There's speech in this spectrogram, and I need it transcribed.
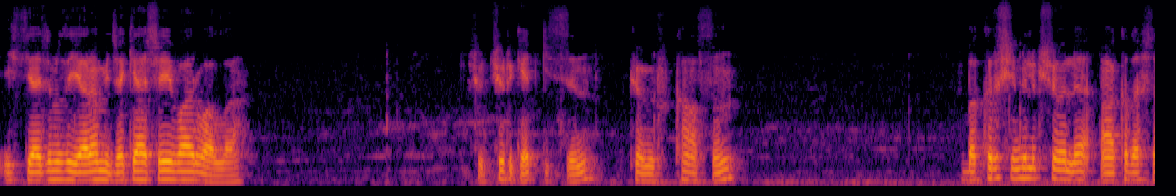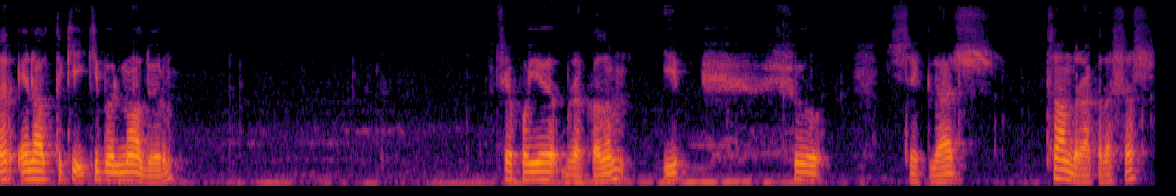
İhtiyacımıza yaramayacak her şey var vallahi. Şu çürük et gitsin. Kömür kalsın. Bakırı şimdilik şöyle arkadaşlar en alttaki iki bölümü alıyorum. Çapayı bırakalım. İp şu çiçekler tamamdır arkadaşlar.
